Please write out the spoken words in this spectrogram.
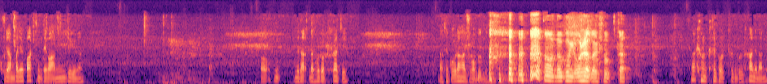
고리 안 빠질 것 같은데, 내가 안 움직이면. 어, 근- 근데 나, 나 저기 어떻게 가지? 나 저기 올라갈 수가 없는데. 어, 너 거기 올라갈 수 없다. 생각해보니까 이거 어떻게 못하네, 나는.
